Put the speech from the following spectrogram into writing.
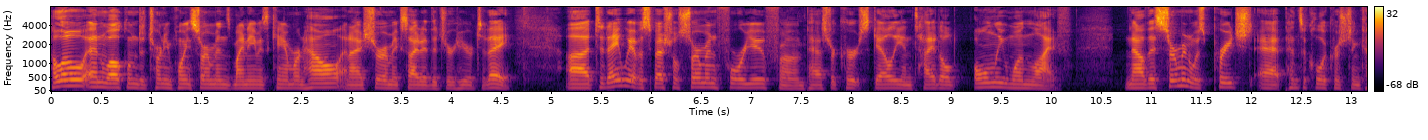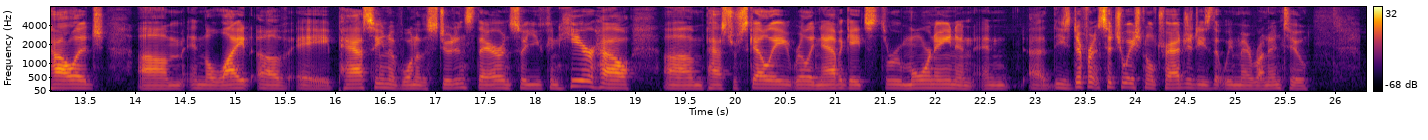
Hello and welcome to Turning Point Sermons. My name is Cameron Howell, and I sure am excited that you're here today. Uh, today we have a special sermon for you from Pastor Kurt Skelly entitled Only One Life. Now, this sermon was preached at Pensacola Christian College um, in the light of a passing of one of the students there. And so you can hear how um, Pastor Skelly really navigates through mourning and, and uh, these different situational tragedies that we may run into.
